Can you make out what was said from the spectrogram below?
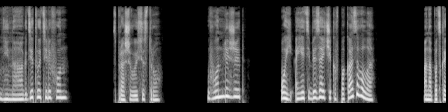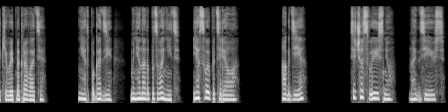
«Нина, а где твой телефон?» Спрашиваю сестру. «Вон лежит. Ой, а я тебе зайчиков показывала?» Она подскакивает на кровати. «Нет, погоди, мне надо позвонить. Я свой потеряла». «А где?» «Сейчас выясню. Надеюсь».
